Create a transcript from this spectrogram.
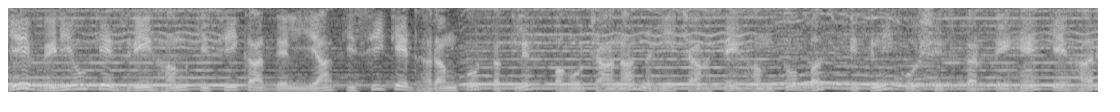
ये वीडियो के ज़रिए हम किसी का दिल या किसी के धर्म को तकलीफ़ पहुंचाना नहीं चाहते। हम तो बस इतनी कोशिश करते हैं कि हर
